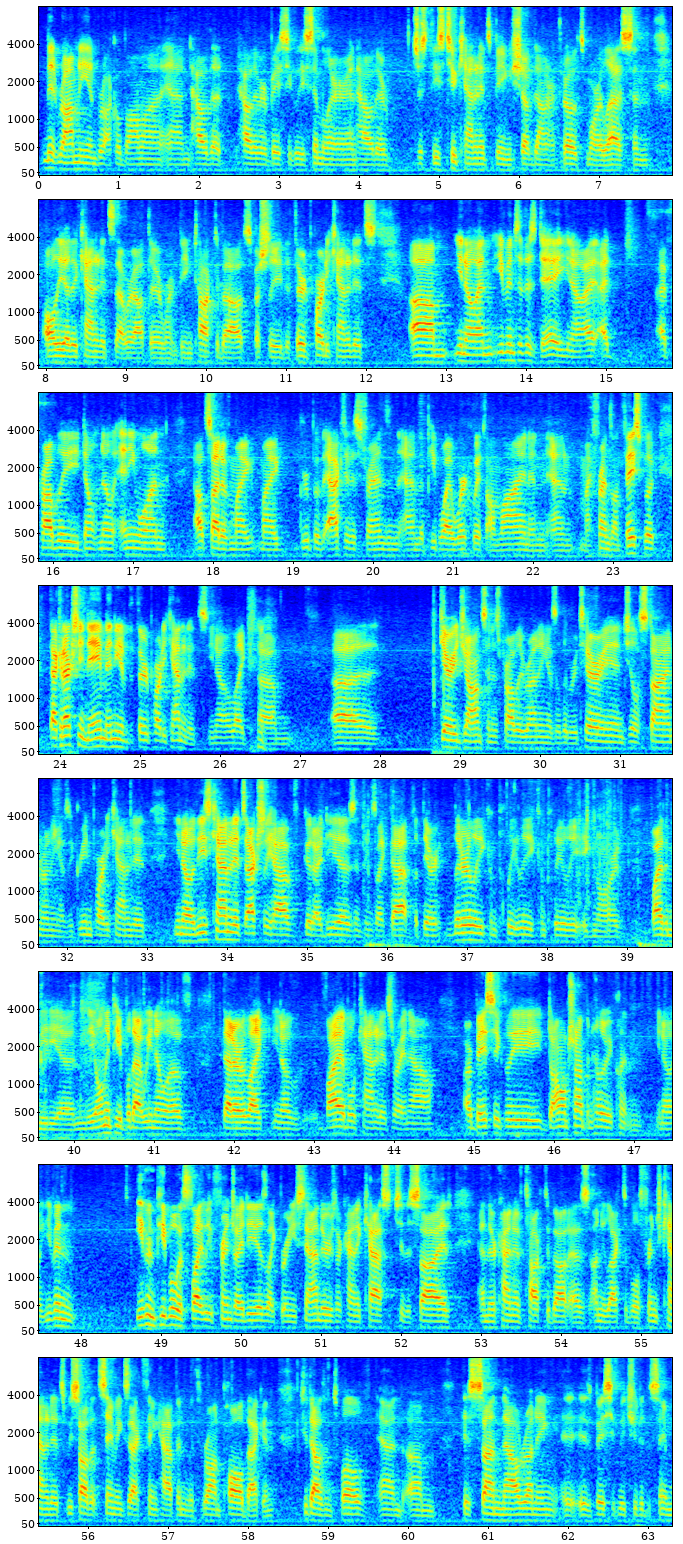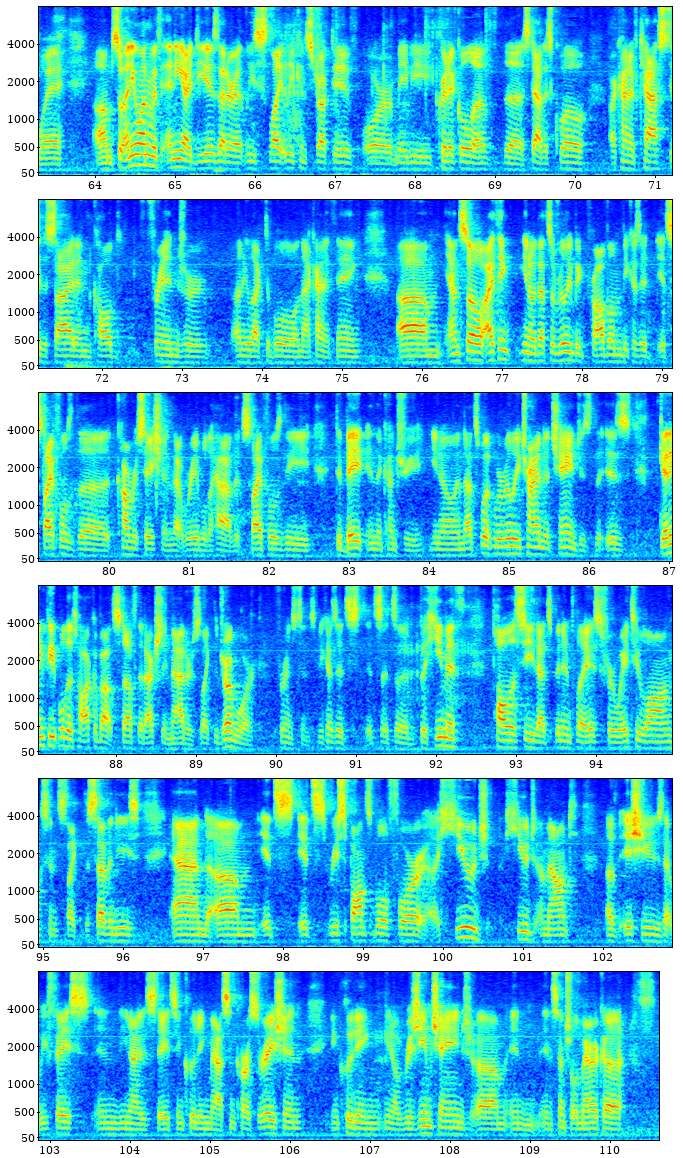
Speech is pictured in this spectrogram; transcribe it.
Mitt Romney and Barack Obama, and how that how they were basically similar, and how they're just these two candidates being shoved down our throats, more or less, and all the other candidates that were out there weren't being talked about, especially the third-party candidates. Um, you know, and even to this day, you know, I, I, I probably don't know anyone outside of my, my group of activist friends and, and the people I work with online and, and my friends on Facebook that could actually name any of the third party candidates. You know, like hmm. um, uh, Gary Johnson is probably running as a libertarian, Jill Stein running as a Green Party candidate. You know, these candidates actually have good ideas and things like that, but they're literally completely, completely ignored by the media. And the only people that we know of that are like, you know, viable candidates right now are basically Donald Trump and Hillary Clinton. You know, even even people with slightly fringe ideas like Bernie Sanders are kind of cast to the side and they're kind of talked about as unelectable fringe candidates. We saw that same exact thing happen with Ron Paul back in 2012, and um, his son now running is basically treated the same way. Um, so anyone with any ideas that are at least slightly constructive or maybe critical of the status quo are kind of cast to the side and called fringe or unelectable and that kind of thing. Um, and so I think you know that's a really big problem because it, it stifles the conversation that we're able to have. It stifles the debate in the country, you know, and that's what we're really trying to change is the, is getting people to talk about stuff that actually matters, like the drug war, for instance, because it's it's it's a behemoth policy that's been in place for way too long since like the 70s, and um, it's it's responsible for a huge huge amount of issues that we face in the United States, including mass incarceration, including you know regime change um, in in Central America,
